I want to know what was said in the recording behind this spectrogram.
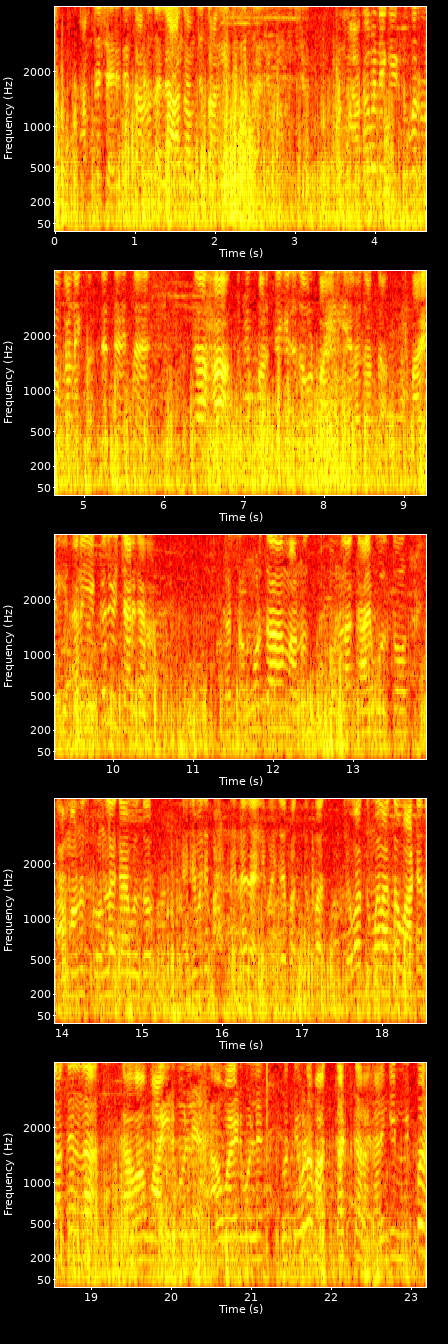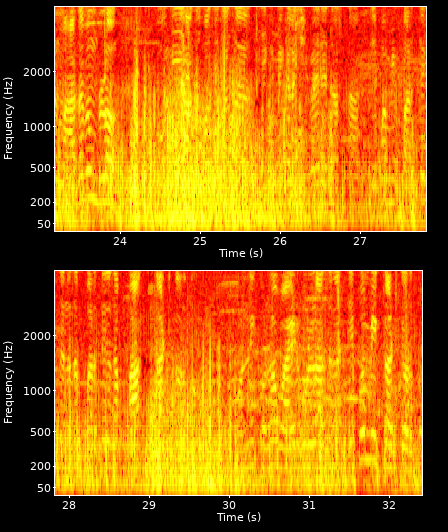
आमच्या शर्यती चालू झाल्या. आज आमचे चांगले दिवस झाले म्हणून पण माझा पण एक युट्यूबर लोकांना एक संदेश द्यायचा आहे का हा तुम्ही प्रत्येकाच्या जवळ बाईट घ्यायला जाता. बाईट घेताना एकच विचार करा. का समोरचा माणूस कोणला काय बोलतो हा माणूस कोणला काय बोलतो याच्यामध्ये भांडणे नाही झाली पाहिजे फक्त बस. जेव्हा तुम्हाला असं वाटत असेल ना का हा वाईट बोलले हा वाईट बोलले तर तेवढा भाग कट करा. कारण की मी पण माझा पण ब्लॉग कोणी आजूबाजूचा असं एकमेकाला शिवाय देत असतात ते पण मी प्रत्येक जणाचा प्रत्येक असा भाग कट करतो मी. वाईट बोलला असेल ना ते पण मी कट करतो.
